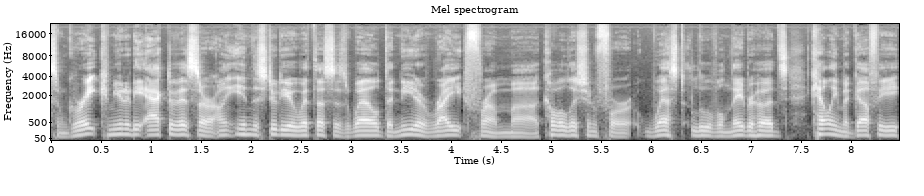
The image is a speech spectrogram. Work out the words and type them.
Some great community activists are in the studio with us as well. De'Nita Wright from uh, Coalition for West Louisville Neighborhoods, Kelly McGuffey,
